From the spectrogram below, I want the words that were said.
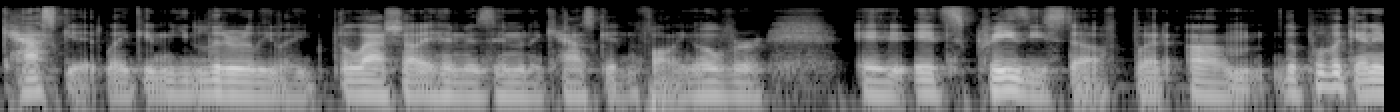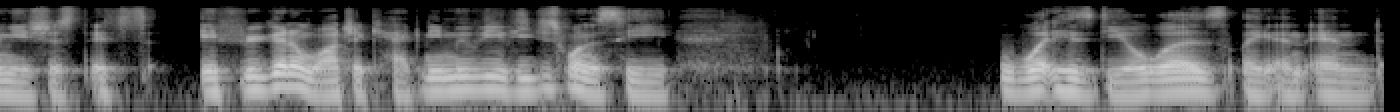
casket like and he literally like the last shot of him is him in a casket and falling over. It, it's crazy stuff but um the public enemy is just it's if you're gonna watch a Cagney movie if you just want to see what his deal was like and and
